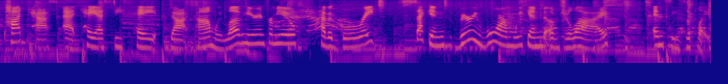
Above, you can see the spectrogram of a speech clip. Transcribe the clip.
podcasts at ksdk.com. We love hearing from you. Have a great second, very warm weekend of July and seize the plate.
